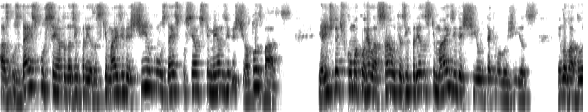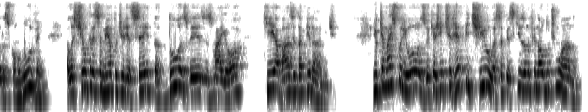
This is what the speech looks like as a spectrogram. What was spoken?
as, os 10% das empresas que mais investiam com os 10% que menos investiam, as duas bases. E a gente identificou uma correlação que as empresas que mais investiam em tecnologias inovadoras como nuvem, elas tinham um crescimento de receita duas vezes maior que a base da pirâmide. E o que é mais curioso é que a gente repetiu essa pesquisa no final do último ano,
